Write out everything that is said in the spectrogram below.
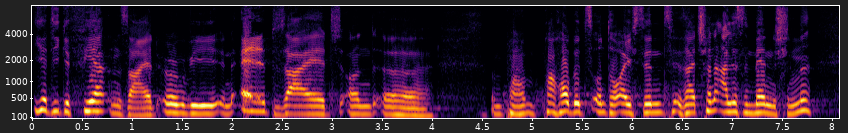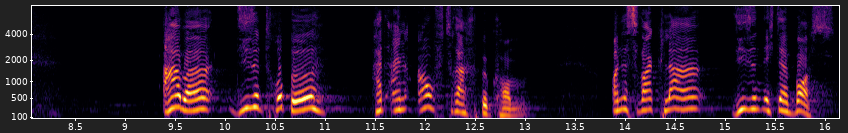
ihr die Gefährten seid, irgendwie in Elb seid und äh, ein paar, ein paar Hobbits unter euch sind, ihr seid schon alles Menschen. Aber diese Truppe hat einen Auftrag bekommen. Und es war klar, sie sind nicht der Boss,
